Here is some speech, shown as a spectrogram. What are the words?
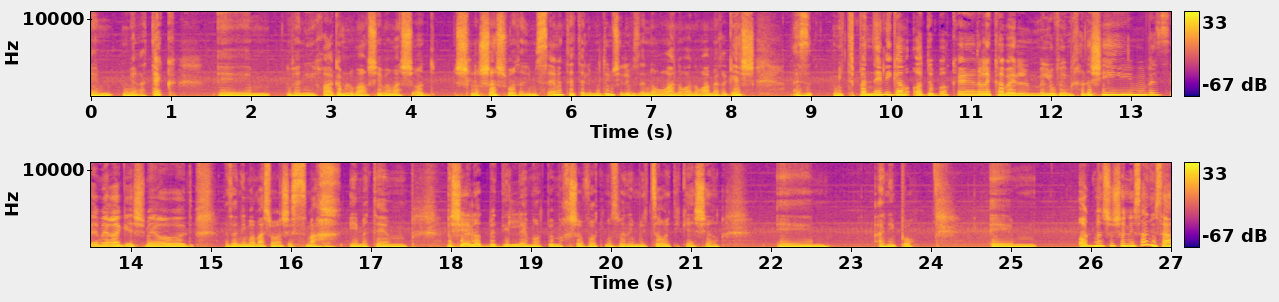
אה, מרתק. ואני יכולה גם לומר שממש עוד שלושה שבועות אני מסיימת את הלימודים שלי וזה נורא נורא נורא מרגש. אז מתפנה לי גם עוד בוקר לקבל מלווים חדשים וזה מרגש מאוד. אז אני ממש ממש אשמח אם אתם בשאלות, בדילמות, במחשבות, מוזמנים ליצור איתי קשר. אני פה. עוד משהו שאני עושה, אני עושה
